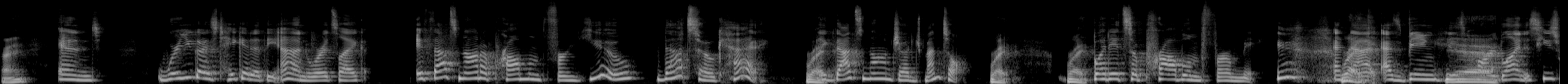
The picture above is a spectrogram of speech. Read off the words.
Right. And where you guys take it at the end, where it's like, if that's not a problem for you, that's okay. Right. Like that's non judgmental. right. Right. but it's a problem for me. and Right. that as being his Yeah. hard line is he's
